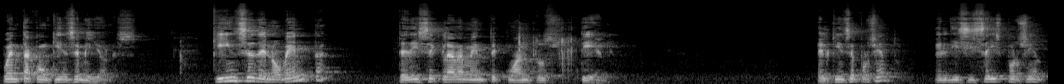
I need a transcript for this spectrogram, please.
Cuenta con 15 millones. 15 de 90 te dice claramente cuántos tiene. El 15%, el 16%.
